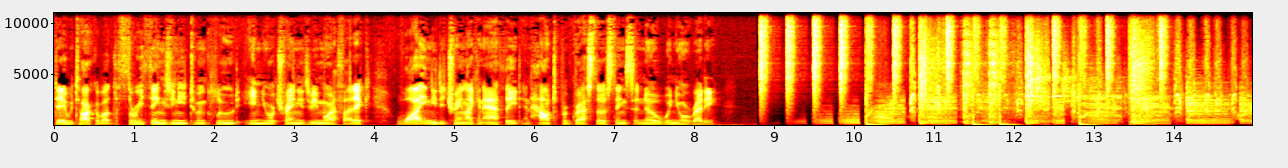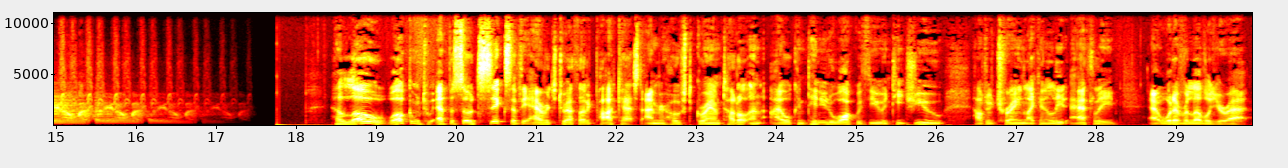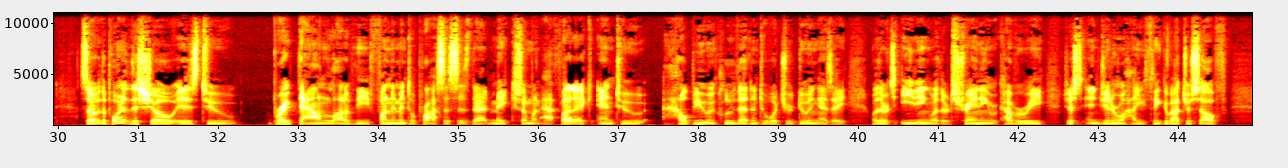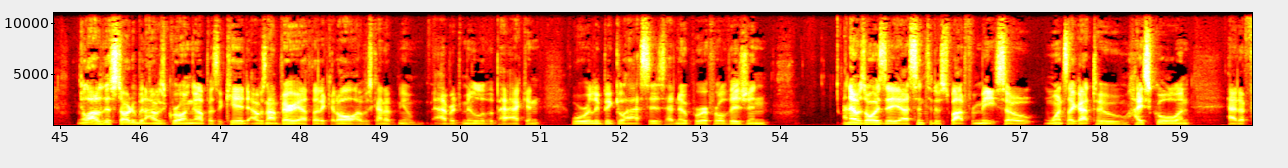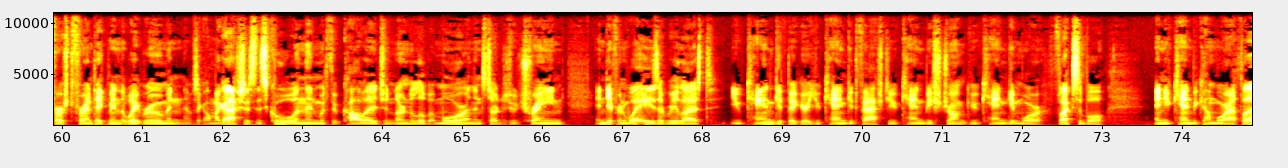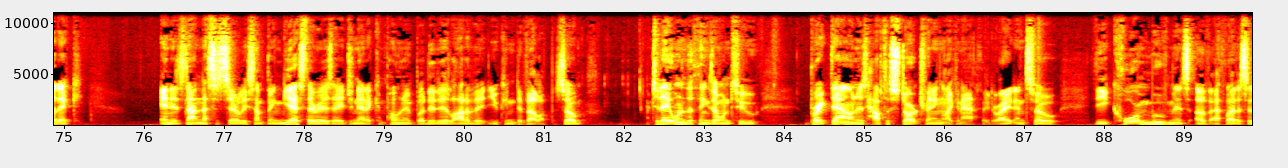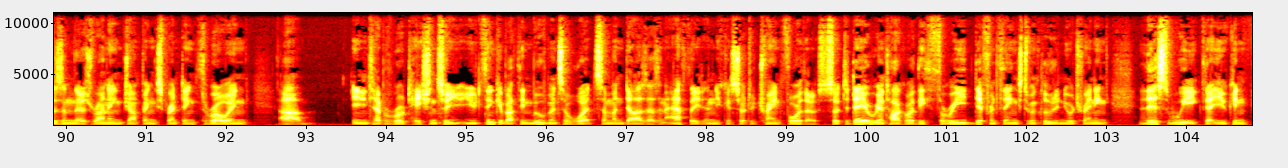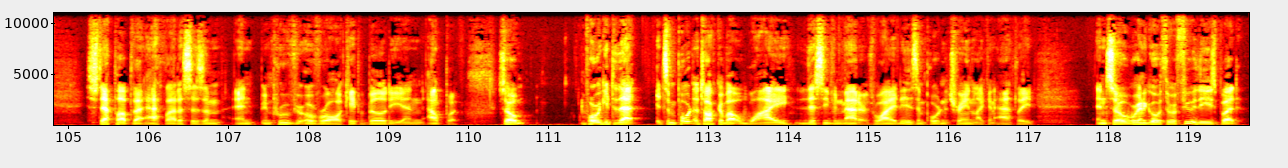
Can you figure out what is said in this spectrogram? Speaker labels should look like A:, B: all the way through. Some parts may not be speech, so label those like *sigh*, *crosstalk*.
A: today we talk about the three things you need to include in your training to be more athletic, why you need to train like an athlete, and how to progress those things to know when you're ready. Hello, welcome to episode 6 of the Average to Athletic podcast. I'm your host, Graham Tuttle, and I will continue to walk with you and teach you how to train like an elite athlete at whatever level you're at. So, the point of this show is to break down a lot of the fundamental processes that make someone athletic and to help you include that into what you're doing as a whether it's eating, whether it's training, recovery, just in general how you think about yourself a lot of this started when I was growing up as a kid. I was not very athletic at all. I was kind of, you know, average middle of the pack and wore really big glasses, had no peripheral vision. And that was always a, uh, sensitive spot for me. So once I got to high school and had a first friend take me in the weight room, and I was like, oh my gosh, this is cool. And then went through college and learned a little bit more and then started to train in different ways. I realized you can get bigger, you can get faster, you can be strong, you can get more flexible and you can become more athletic and it's not necessarily something yes there is a genetic component but it, a lot of it you can develop so today one of the things i want to break down is how to start training like an athlete right and so the core movements of athleticism there's running jumping sprinting throwing uh, any type of rotation. So you, you think about the movements of what someone does as an athlete, and you can start to train for those. So today we're going to talk about the three different things to include in your training this week that you can step up that athleticism and improve your overall capability and output. So before we get to that, it's important to talk about why this even matters, why it is important to train like an athlete. And so we're going to go through a few of these, but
